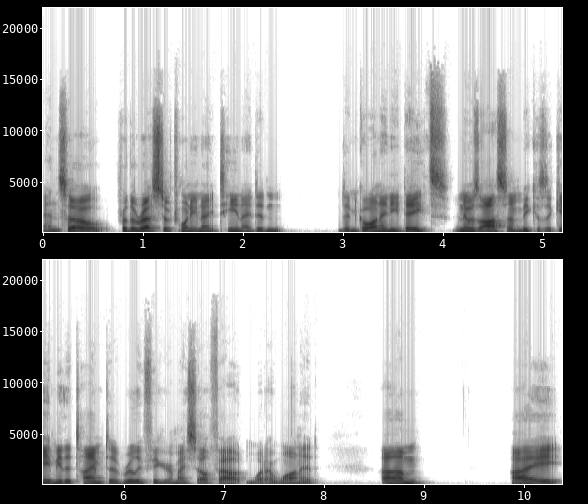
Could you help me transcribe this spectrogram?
and so for the rest of 2019, I didn't didn't go on any dates, and it was awesome because it gave me the time to really figure myself out and what I wanted. Um, I,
